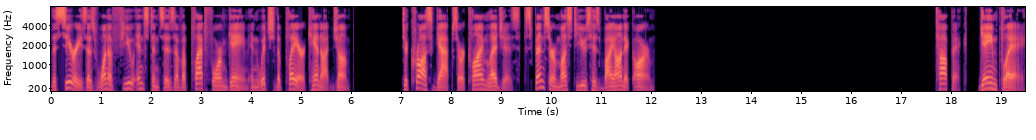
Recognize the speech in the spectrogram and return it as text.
the series is one of few instances of a platform game in which the player cannot jump. To cross gaps or climb ledges, Spencer must use his bionic arm. Gameplay.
